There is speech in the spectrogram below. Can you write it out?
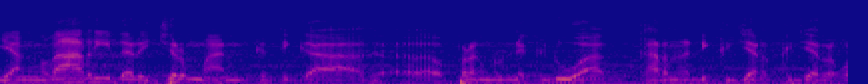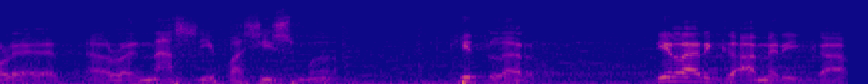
yang lari dari Jerman ketika eh, Perang Dunia Kedua karena dikejar-kejar oleh oleh Nazi fasisme Hitler dia lari ke Amerika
